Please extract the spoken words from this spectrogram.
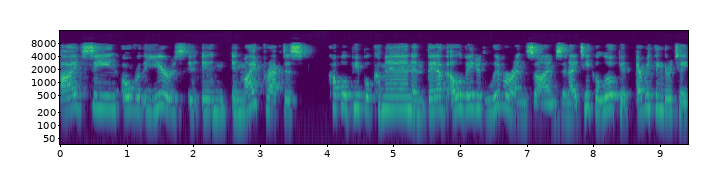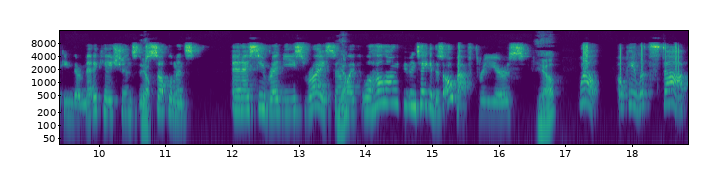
i've seen over the years in, in in my practice a couple of people come in and they have elevated liver enzymes and i take a look at everything they're taking their medications their supplements and i see red yeast rice and Yep. i'm like well how long have you been taking this oh about three years yeah. well, okay, let's stop.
